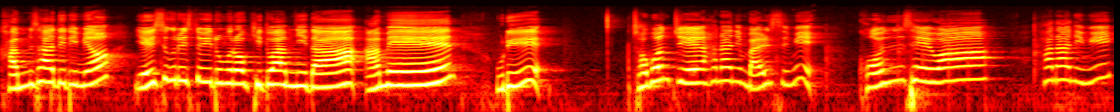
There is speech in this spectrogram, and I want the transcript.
감사드리며 예수 그리스도 이름으로 기도합니다. 아멘. 우리 저번 주에 하나님 말씀이 권세와 하나님이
